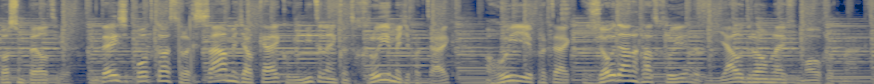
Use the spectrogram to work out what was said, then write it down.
Bas van Pelt hier. In deze podcast wil ik samen met jou kijken hoe je niet alleen kunt groeien met je praktijk, maar hoe je je praktijk zodanig laat groeien dat het jouw droomleven mogelijk maakt.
